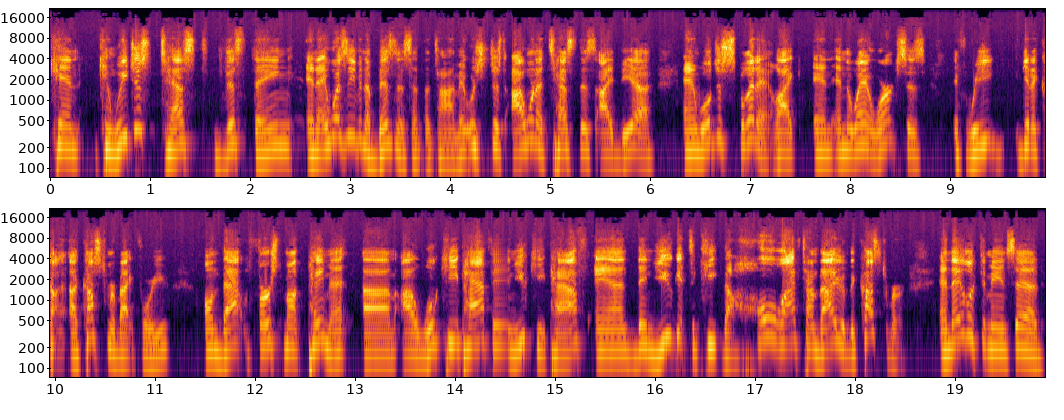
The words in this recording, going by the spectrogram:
can can we just test this thing? And it wasn't even a business at the time. It was just i want to test this idea and we'll just split it. Like and and the way it works is if we get a, a customer back for you on that first month payment um, i will keep half and you keep half and then you get to keep the whole lifetime value of the customer. And they looked at me and said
